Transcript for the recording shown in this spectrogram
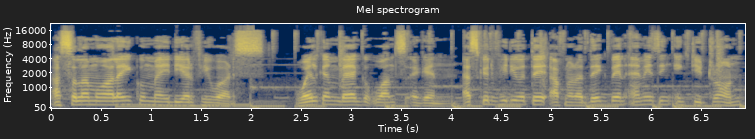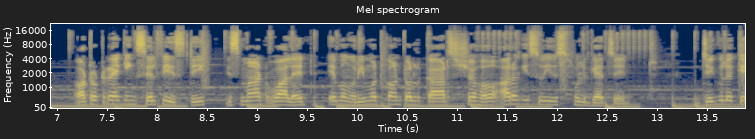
আসসালামু আলাইকুম my dear viewers welcome back once again আজকের ভিডিওতে আপনারা দেখবেন অ্যামেজিং একটি drone auto tracking selfie stick smart wallet এবং রিমোট কন্ট্রোল কার্স সহ আরও কিছু ইউজফুল গ্যাজেট যেগুলোকে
